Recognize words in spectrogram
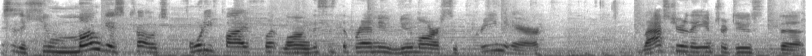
This is a humongous coach, 45 foot long. This is the brand new Newmar Supreme Aire. Last year they introduced the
